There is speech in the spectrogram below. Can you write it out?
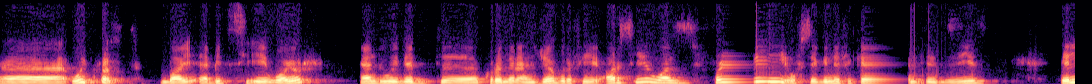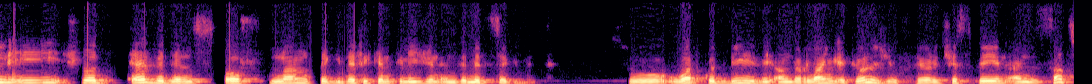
Uh, we crossed by a BCA wire and we did uh, coronary angiography. RCA was free of significant disease. LE showed evidence of non-significant lesion in the mid-segment. So what could be the underlying etiology of her chest pain and such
